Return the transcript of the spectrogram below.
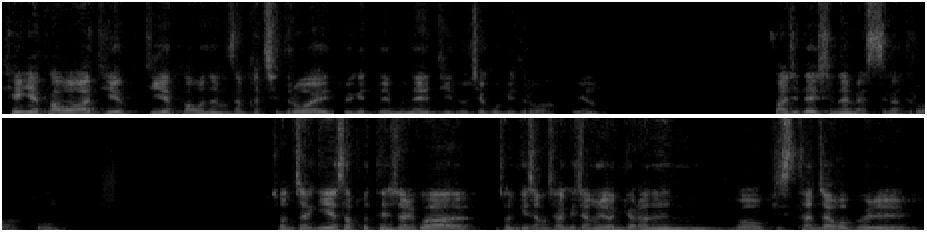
K의 파워와 D의 파워는 항상 같이 들어와야 되기 때문에 D도 제곱이 들어왔고요. 파지 대신에 매스가 들어왔고 전자기에서 포텐셜과 전기장, 자기장을 연결하는 뭐 비슷한 작업을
